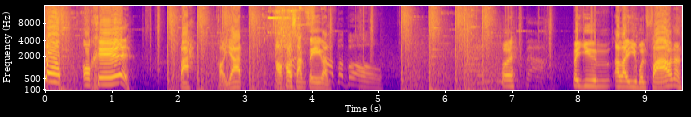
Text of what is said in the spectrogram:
ศพโอเคไปขออนุญาตเอาเข้าซังตีก่อน Unstoppable. เฮ้ยไปยืนอะไรอยู่บนฟ้าน่ะ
